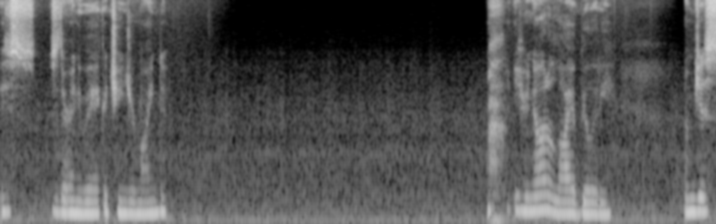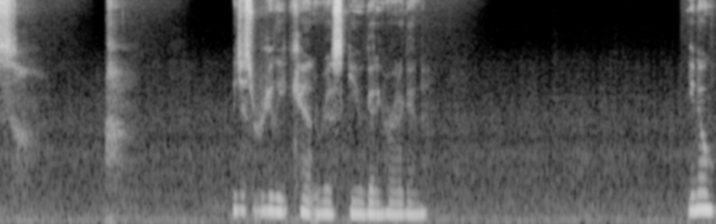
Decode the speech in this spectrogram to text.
Is is there any way I could change your mind? You're not a liability. I'm just I just really can't risk you getting hurt again. You know,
